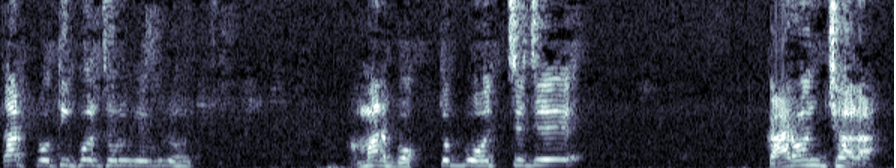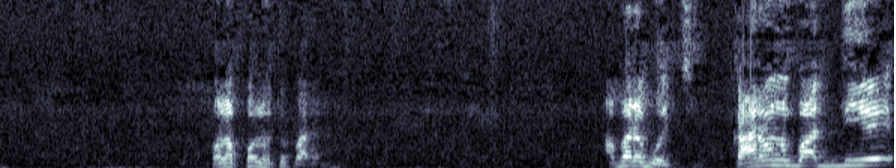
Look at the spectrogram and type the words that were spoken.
তার প্রতিফল স্বরূপ এগুলো হচ্ছে। আমার বক্তব্য হচ্ছে যে, কারণ ছাড়া ফলাফল হতে পারে না। আবারও বলছি কারণ বাদ দিয়ে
